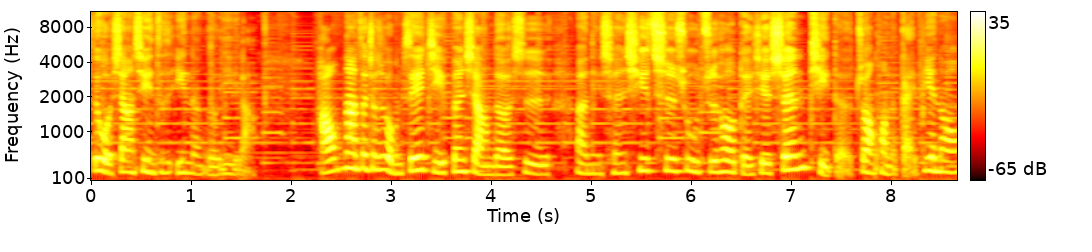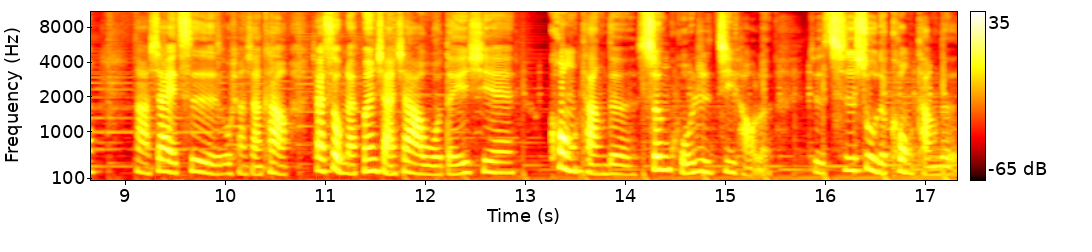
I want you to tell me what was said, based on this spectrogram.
所以我相信这是因人而异啦。好，那这就是我们这一集分享的是，呃，你晨曦吃素之后的一些身体的状况的改变哦。那下一次我想想看啊，下一次我们来分享一下我的一些。控糖的生活日记好了，就是吃素的控糖的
